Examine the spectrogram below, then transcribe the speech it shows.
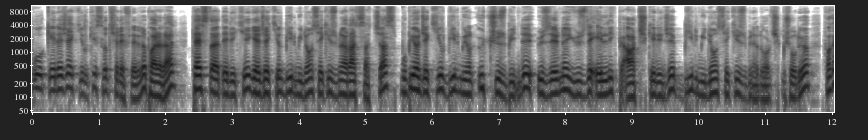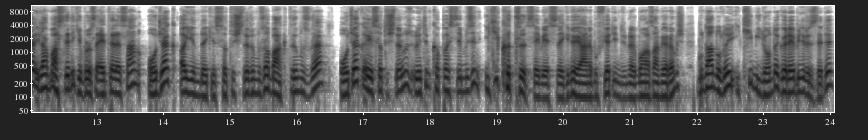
Bu gelecek yılki satış hedefleriyle paralel. Tesla dedi ki gelecek yıl 1 milyon 800 bin araç satacağız. Bu bir önceki yıl 1 milyon 300 binde üzerine %50'lik bir artış gelince 1 milyon 800 bine doğru çıkmış oluyor. Fakat Elon Musk dedi ki burası enteresan. Ocak ayındaki satışlarımıza baktığımızda Ocak ayı satışlarımız üretim kapasitemizin iki katı seviyesine gidiyor. Yani bu fiyat indirimleri muazzam yaramış. Bundan dolayı 2 milyonda görebiliriz dedi.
